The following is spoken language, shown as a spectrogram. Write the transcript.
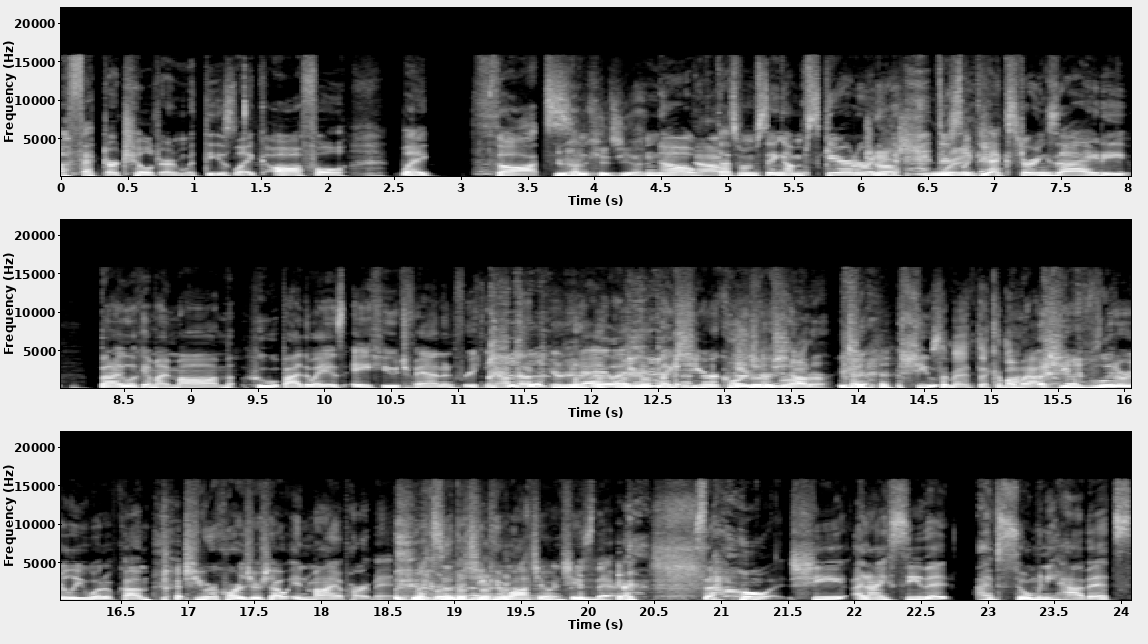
affect our children with these like awful like thoughts. You have kids yet? No, No. that's what I'm saying. I'm scared already. Just There's like wait. extra anxiety. But I look at my mom, who, by the way, is a huge fan and freaking out that I'm here today. Like, like she records Should've her show. her. She, Samantha, come oh on. oh my god, she literally would have come. She records her show in my apartment, like so that she can watch it when she's there. So she and I see that I have so many habits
